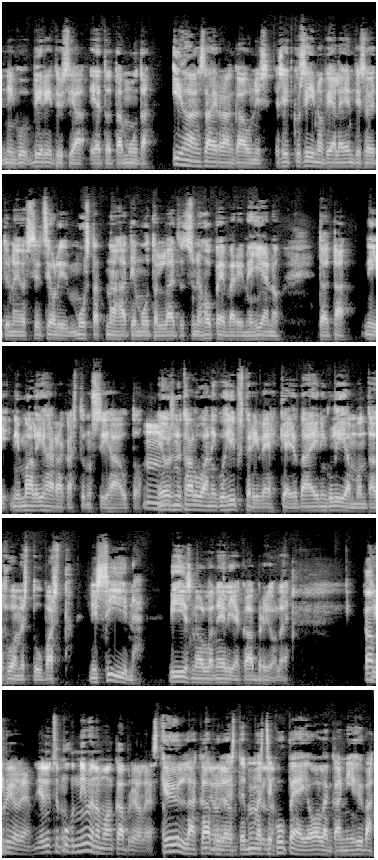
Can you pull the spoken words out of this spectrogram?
niin kuin viritys ja, ja tota, muuta – ihan sairaan kaunis. Ja sitten kun siinä on vielä entisöitynä, jos se oli mustat nahat ja muut oli laitettu sinne hopeenvärinen hieno, tota, niin, niin mä olin ihan rakastunut siihen autoon. Mm. Ja jos nyt haluaa niin kuin hipsterivehkeä, jota ei niin kuin liian montaa Suomestuu vasta, niin siinä 504 Cabriolet. Cabriolet. Ja nyt se puhut nimenomaan cabrioleesta. Kyllä, cabrioleesta. Mun mielestä se kupe ei ole ollenkaan niin hyvä.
